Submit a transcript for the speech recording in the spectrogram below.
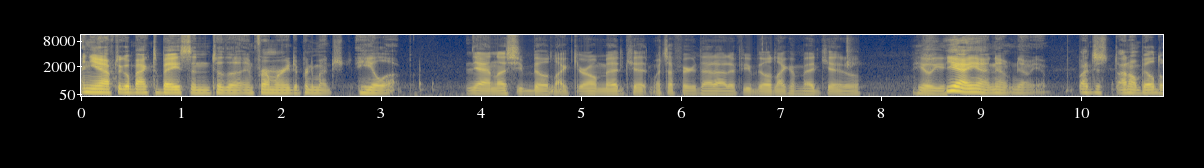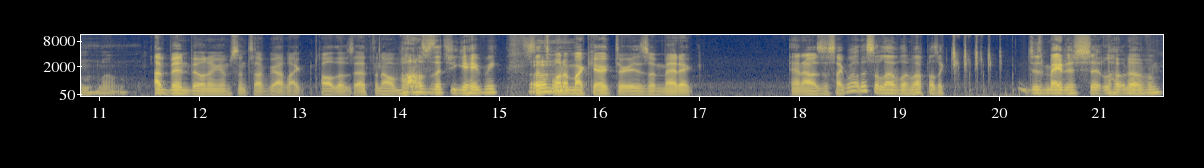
And you have to go back to base and to the infirmary to pretty much heal up. yeah. Unless you build like your own med kit, which I figured that out. If you build like a med kit, it'll heal you. Yeah, yeah, no, no, yeah. I just I don't build them. Well, I've been building them since I've got like all those ethanol bottles that you gave me. Since one Uh-huh. of my character is a medic, and I was just like, well, this will level him up. I was like, just made a shitload of them.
